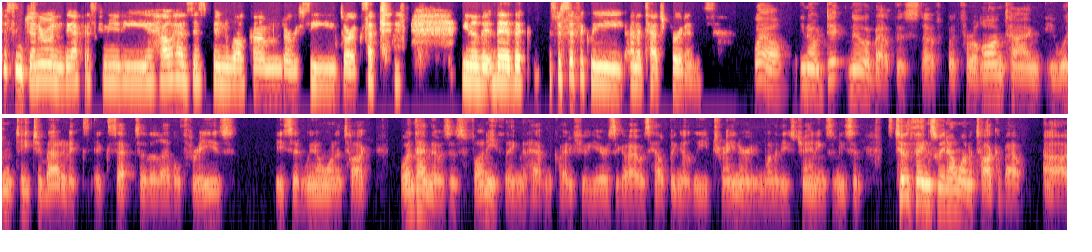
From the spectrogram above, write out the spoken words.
just in general in the IFS community, how has this been welcomed or received or accepted? You know, the, the, the specifically unattached burdens. Well, you know, Dick knew about this stuff, but for a long time he wouldn't teach about it ex- except to the level threes. He said, We don't want to talk. One time there was this funny thing that happened quite a few years ago. I was helping a lead trainer in one of these trainings, and he said, It's two things we don't want to talk about uh,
